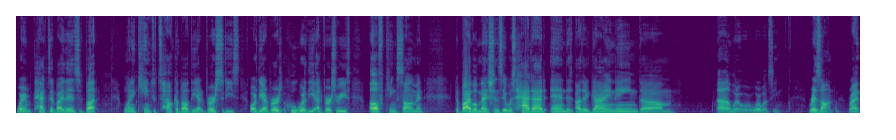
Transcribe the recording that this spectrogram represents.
were impacted by this, but when it came to talk about the adversities or the advers- who were the adversaries of King Solomon. The Bible mentions it was Hadad and this other guy named um, uh, where, where was he? Rezon, right?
